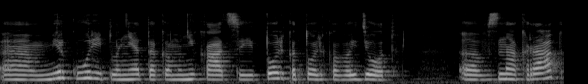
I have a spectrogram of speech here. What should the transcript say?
Э, Меркурий, планета коммуникации, только-только войдет в знак рак,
